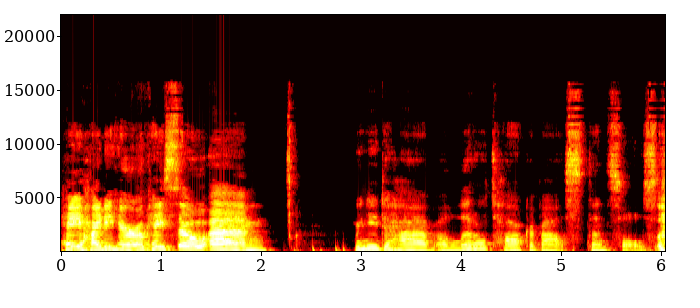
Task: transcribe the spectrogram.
Hey, Heidi here. Okay, so um, we need to have a little talk about stencils. we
